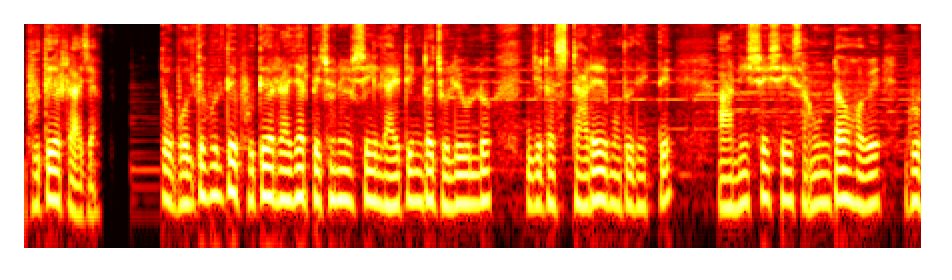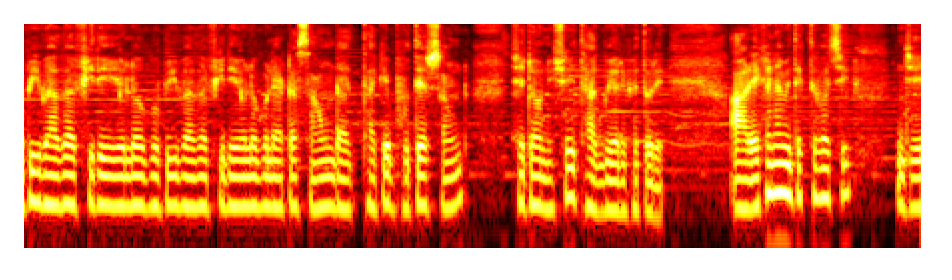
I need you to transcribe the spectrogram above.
ভূতের রাজা। তো বলতে বলতে ভূতের রাজার পেছনের সেই লাইটিংটা জ্বলে উঠল, যেটা স্টারের মতো দেখতে। আর নিশ্চয়ই সেই সাউন্ডটাও হবে, গোপী বাঘা ফিরে এলো, গোপী বাঘা ফিরে এলো বলে একটা সাউন্ড থাকে, ভূতের সাউন্ড সেটাও নিশ্চয়ই থাকবে এর ভেতরে। আর এখানে আমি দেখতে পাচ্ছি যে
